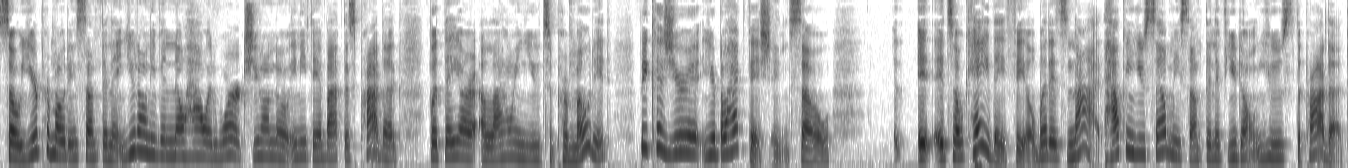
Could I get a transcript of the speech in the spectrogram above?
So you're promoting something that you don't even know how it works. You don't know anything about this product, but they are allowing you to promote it because you're you're blackfishing. So it, it's okay they feel but it's not. How can you sell me something if you don't use the product?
